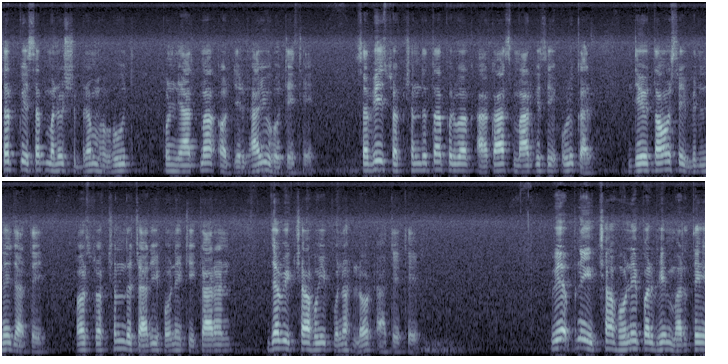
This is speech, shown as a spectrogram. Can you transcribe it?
सबके सब मनुष्य ब्रह्मभूत, पुण्यात्मा और दीर्घायु होते थे। सभी स्वच्छंदतापूर्वक आकाश मार्ग से उड़कर देवताओं से मिलने जाते और स्वच्छंदचारी होने के कारण जब इच्छा हुई पुनः लौट आते थे। वे अपनी इच्छा होने पर भी मरते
